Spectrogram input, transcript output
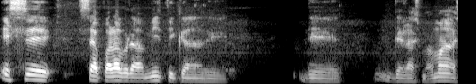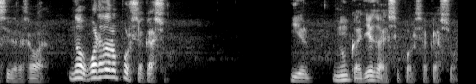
Es esa palabra mítica de, de, de, las mamás y de las abuelas. No, guárdalo por si acaso. Y él nunca llega a ese por si acaso.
